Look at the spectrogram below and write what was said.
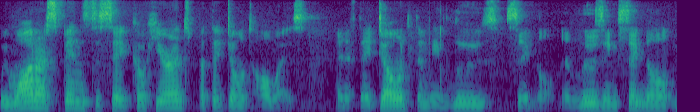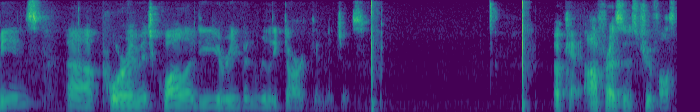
We want our spins to stay coherent, but they don't always. And if they don't, then we lose signal. And losing signal means uh, poor image quality or even really dark images. Okay, off-resonance, true, false.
